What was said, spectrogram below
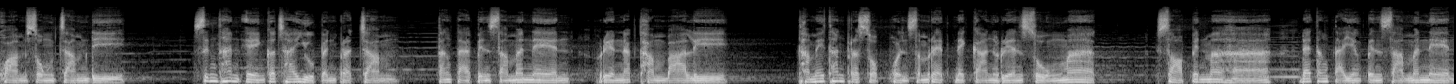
ความทรงจำดี ซึ่งท่านเองก็ใช้อยู่เป็นประจำ ตั้งแต่เป็นสามเณรเรียนนักธรรมบาลีทำให้ท่านประสบผลสำเร็จในการเรียนสูงมาก สอบเป็นมหาได้ตั้งแต่ยังเป็นสามเณร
